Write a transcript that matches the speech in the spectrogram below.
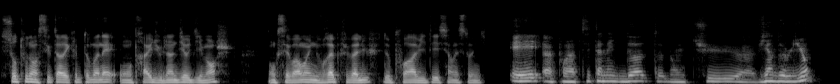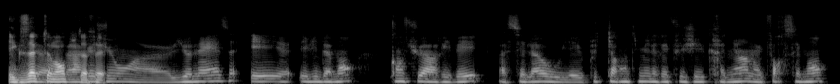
surtout dans le secteur des crypto-monnaies où on travaille du lundi au dimanche. Donc c'est vraiment une vraie plus-value de pouvoir habiter ici en Estonie. Et euh, pour la petite anecdote, donc tu euh, viens de Lyon, Exactement, euh, tout à la fait. région lyonnaise, et évidemment, quand tu es arrivé, bah, c'est là où il y a eu plus de 40 000 réfugiés ukrainiens. Donc forcément,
